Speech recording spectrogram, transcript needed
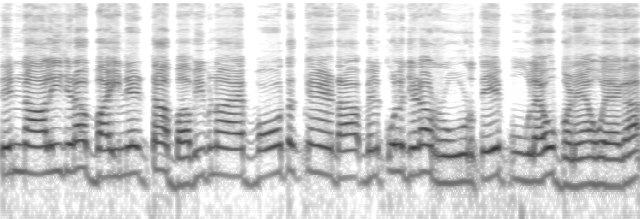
ਤੇ ਨਾਲ ਹੀ ਜਿਹੜਾ ਬਾਈ ਨੇ ਢਾਬਾ ਵੀ ਬਣਾਇਆ, ਬਹੁਤ ਘੈਂਟ ਆ। ਬਿਲਕੁਲ ਜਿਹੜਾ ਰੋਡ ਤੇ ਪੂਲ ਹੈ, ਉਹ ਬਣਿਆ ਹੋਇਆ ਹੈਗਾ।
